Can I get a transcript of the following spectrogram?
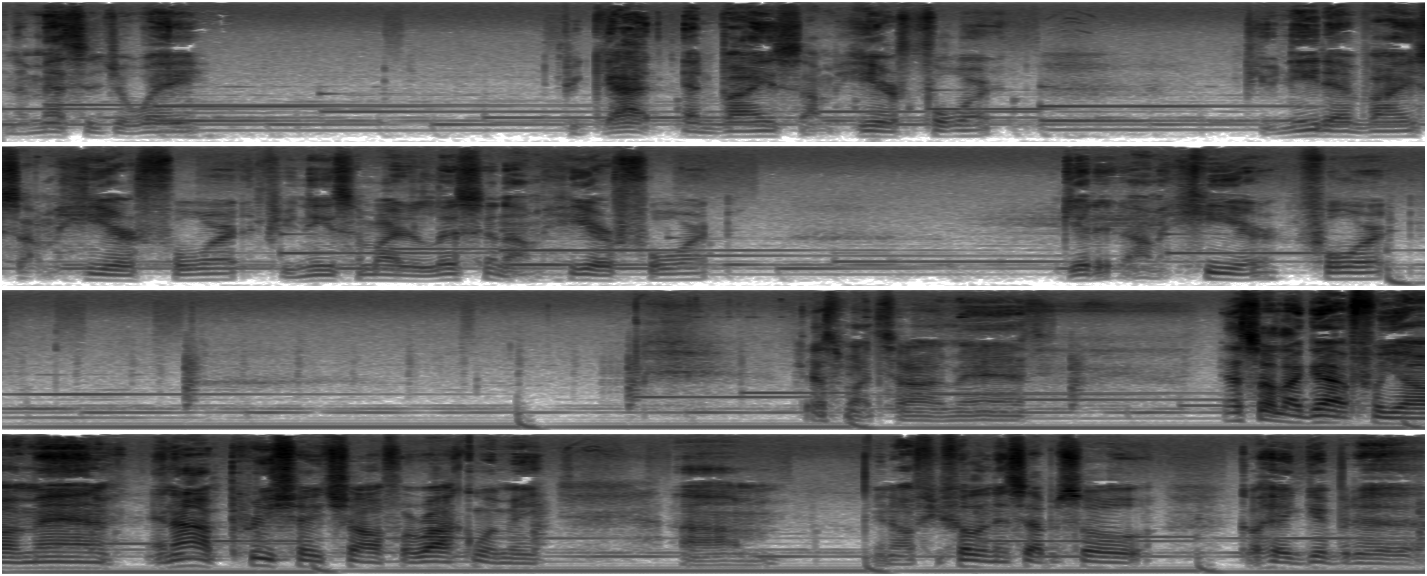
and a message away. If you got advice, I'm here for it. If you need advice, I'm here for it. If you need somebody to listen, I'm here for it. Get it? I'm here for it. That's my time, man. That's all I got for y'all, man. And I appreciate y'all for rocking with me. Um, you know, if you're feeling this episode, go ahead give it a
